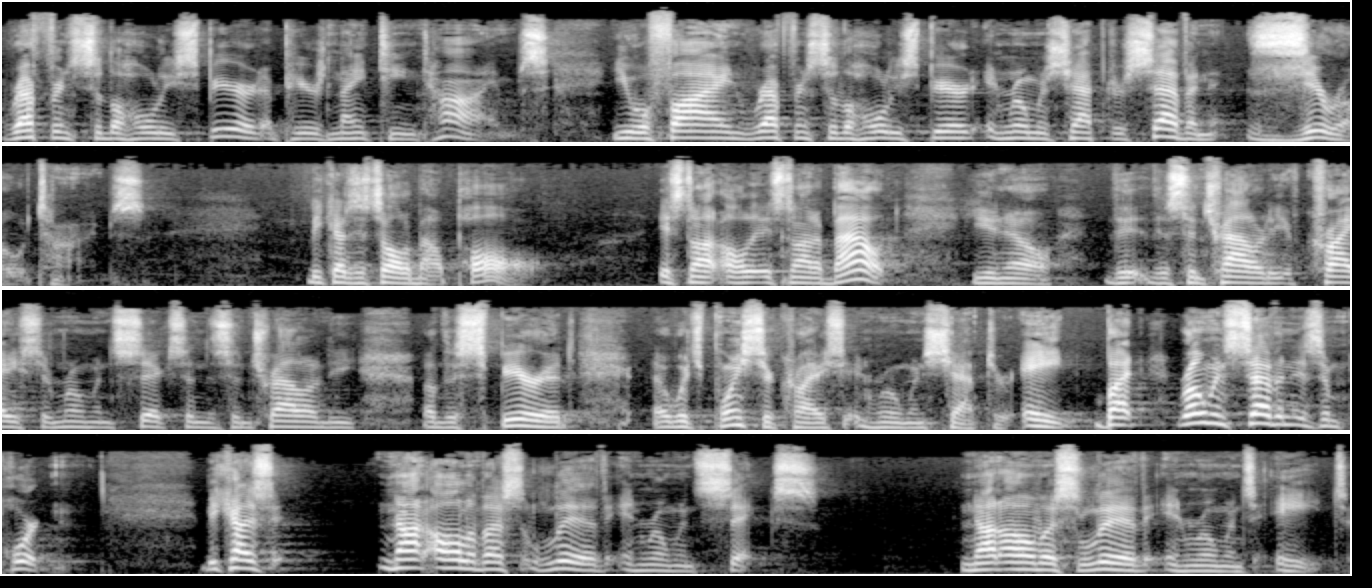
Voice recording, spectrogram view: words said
reference to the Holy Spirit appears 19 times. You will find reference to the Holy Spirit in Romans chapter 7 zero times because it's all about Paul. It's not, all, it's not about you know, the, the centrality of Christ in Romans 6 and the centrality of the Spirit, uh, which points to Christ in Romans chapter 8. But Romans 7 is important because not all of us live in Romans 6. Not all of us live in Romans 8.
